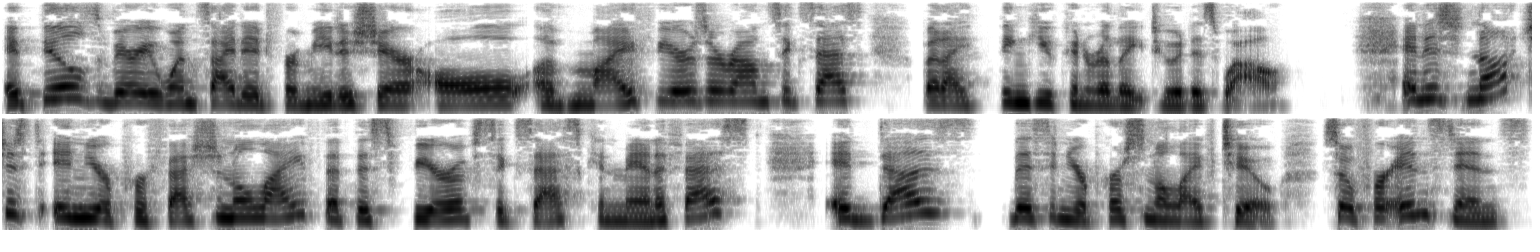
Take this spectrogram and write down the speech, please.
it feels very one sided for me to share all of my fears around success, but I think you can relate to it as well. And it's not just in your professional life that this fear of success can manifest. It does this in your personal life too. So for instance,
